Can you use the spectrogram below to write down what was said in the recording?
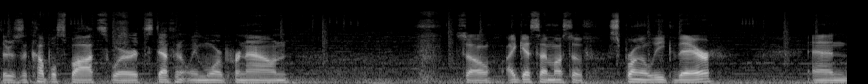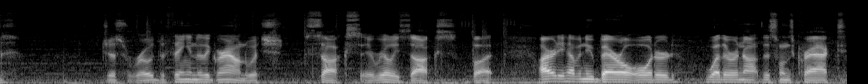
there's a couple spots where it's definitely more pronounced. So I guess I must have sprung a leak there and just rode the thing into the ground, which sucks. It really sucks. But I already have a new barrel ordered. Whether or not this one's cracked,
